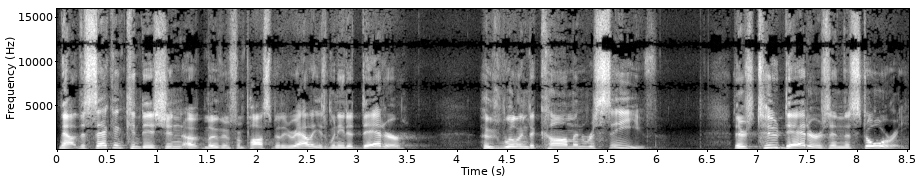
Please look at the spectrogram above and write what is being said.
Now, the second condition of moving from possibility to reality is we need a debtor who's willing to come and receive. There's two debtors in the story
